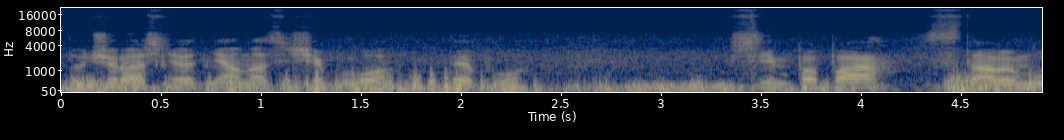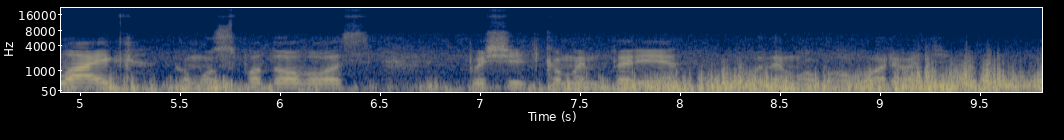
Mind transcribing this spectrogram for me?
До вчорашнього дня у нас ще було тепло. Всім папа, ставимо лайк, кому сподобалось. Пишіть коментарі, будемо обговорювати.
